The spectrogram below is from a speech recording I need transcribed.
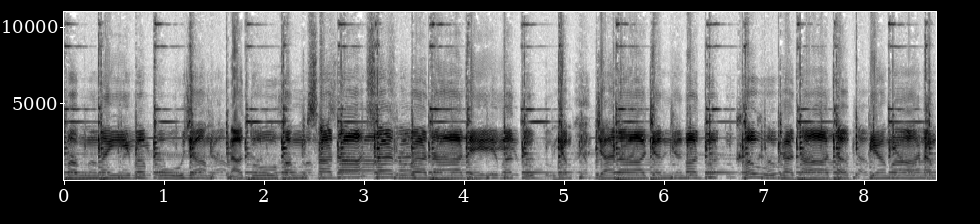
जपं नैव पूजां। नतोऽहं सदा सर्वदा देव तुभ्यं जराजन्म दुःखौघतातप्यमानं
